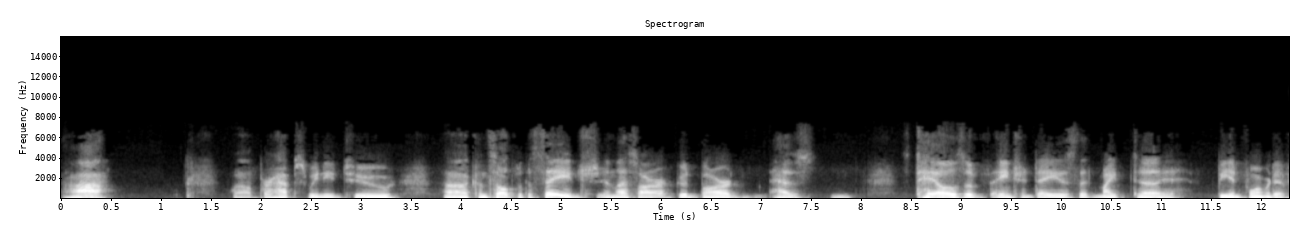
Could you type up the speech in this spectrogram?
Ah. Well, perhaps we need to uh, consult with a sage, unless our good bard has tales of ancient days that might uh, be informative.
